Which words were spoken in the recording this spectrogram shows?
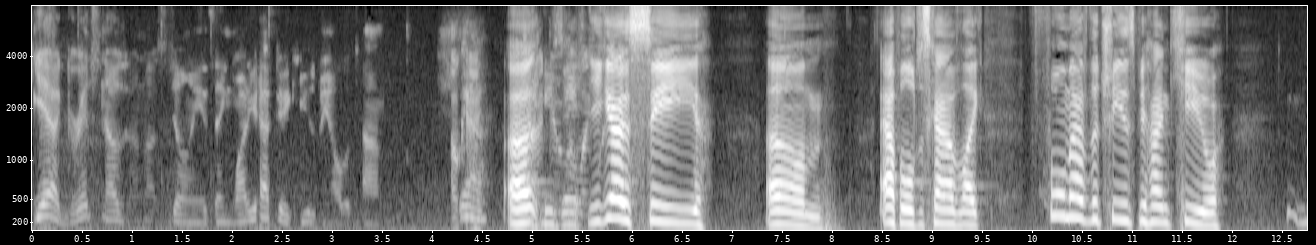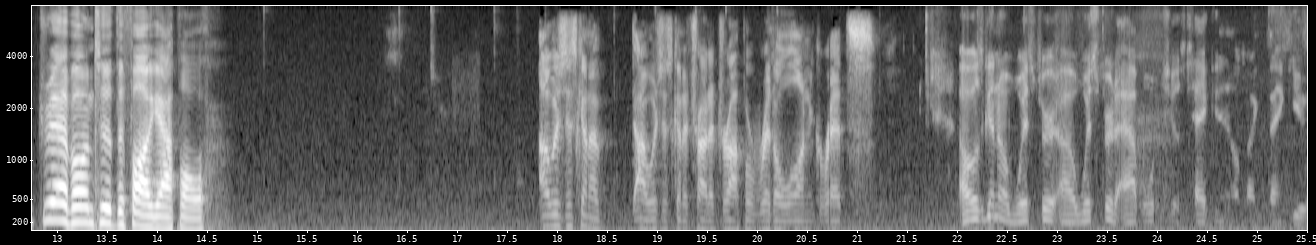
Yeah, Grits knows I'm not stealing anything. Why do you have to accuse me all the time? Okay. Yeah. Uh, I knew he's the a- language. you guys see, um, Apple just kind of, like, form out of the trees behind Q, grab onto the fog apple. I was just gonna. I was just gonna try to drop a riddle on grits. I was gonna whisper, uh, whisper to Apple. She was taking it. I was like, "Thank you."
